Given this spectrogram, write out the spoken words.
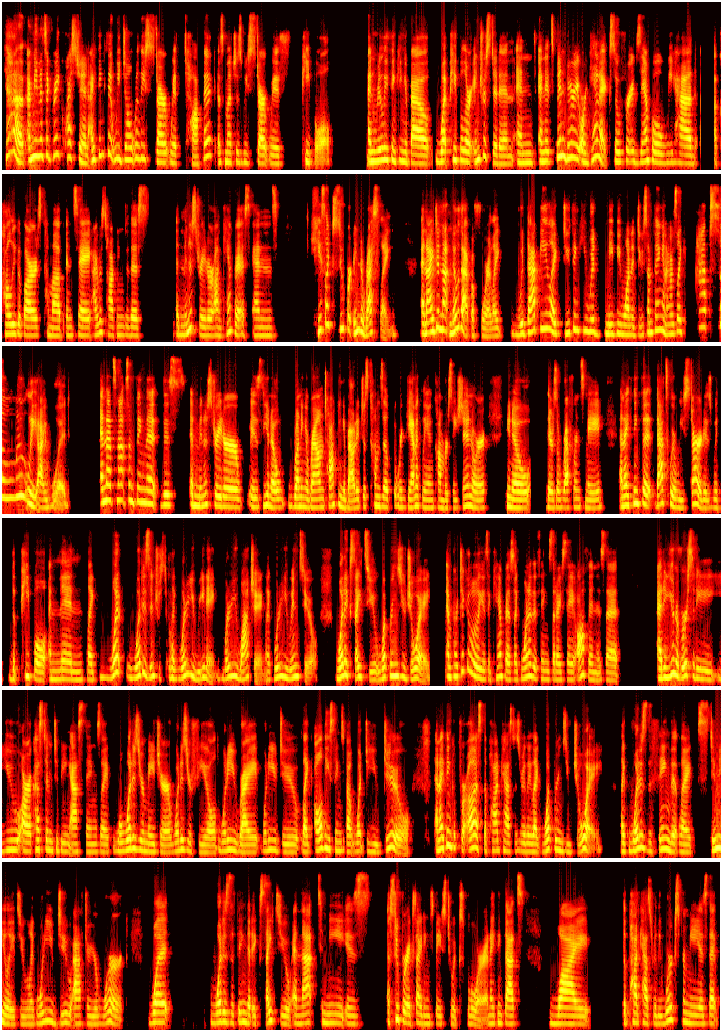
Yeah, I mean, it's a great question. I think that we don't really start with topic as much as we start with people and really thinking about what people are interested in and and it's been very organic. So for example we had a colleague of ours come up and say i was talking to this administrator on campus and he's like super into wrestling and i did not know that before like would that be like do you think you would maybe want to do something? And i was like absolutely i would and that's not something that this administrator is you know running around talking about. It just comes up organically in conversation or you know there's a reference made. And i think that that's where we start is with the people and then like what what is interesting like what are you reading? What are you watching? Like what are you into? What excites you? What brings you joy? And particularly as a campus like one of the things that i say often is that at a university, you are accustomed to being asked things like, well, what is your major? What is your field? What do you write? What do you do? Like all these things about what do you do? And I think for us, the podcast is really like, what brings you joy? Like, what is the thing that like stimulates you? Like, what do you do after your work? What what is the thing that excites you? And that to me is a super exciting space to explore. And I think that's why the podcast really works for me is that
